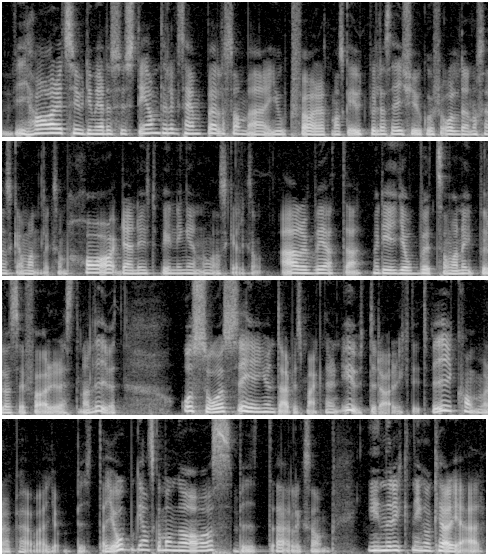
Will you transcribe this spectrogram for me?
vi har ett studiemedelssystem till exempel som är gjort för att man ska utbilda sig i 20-årsåldern och sen ska man liksom ha den utbildningen och man ska liksom arbeta med det jobbet som man har utbildat sig för i resten av livet. Och så ser ju inte arbetsmarknaden ut idag riktigt. Vi kommer att behöva byta jobb, ganska många av oss, byta liksom inriktning och karriär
